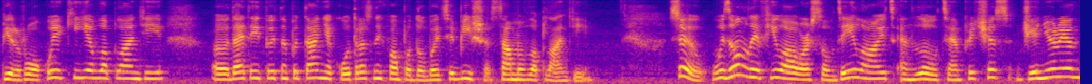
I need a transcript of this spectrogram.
пір року, які є в Лапландії. Е, Дайте відповідь на питання, котра з них вам подобається більше, саме в Лапландії. So, with only a few hours of daylight and low temperatures, January and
